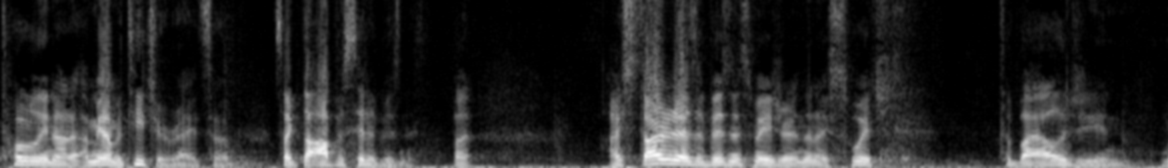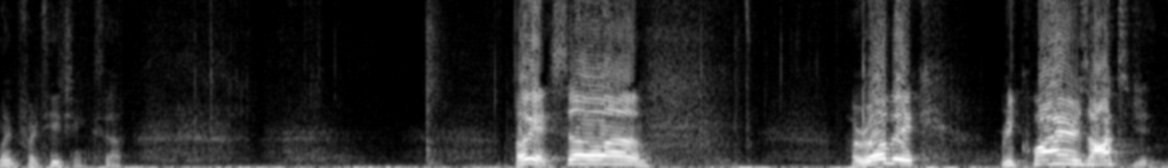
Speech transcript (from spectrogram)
totally not. A, I mean, I'm a teacher, right? So it's like the opposite of business. But I started as a business major and then I switched to biology and went for teaching. So okay, so um, aerobic requires oxygen.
